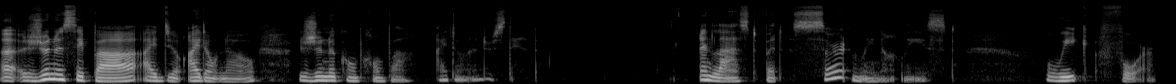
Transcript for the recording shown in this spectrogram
Uh, je ne sais pas. I don't. I don't know. Je ne comprends pas. I don't understand. And last, but certainly not least, week four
